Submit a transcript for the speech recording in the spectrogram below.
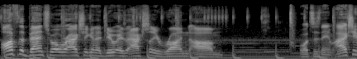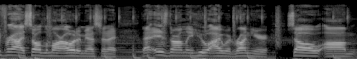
Off the bench what we're actually gonna do is actually run um what's his name? I actually forgot i sold lamar odom yesterday that is normally who I would run here. So um,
